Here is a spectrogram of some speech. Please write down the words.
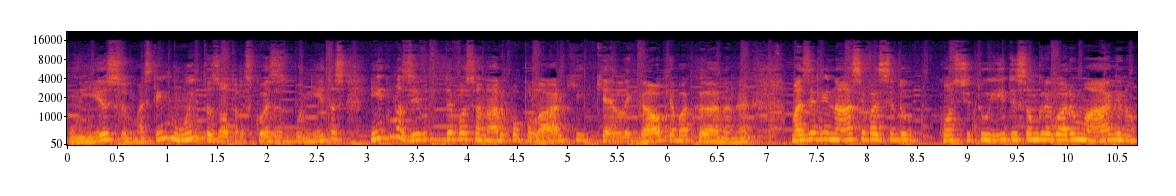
com isso, mas tem muitas outras coisas bonitas, inclusive do devocionário popular, que, que é legal, que é bacana, né? Mas ele nasce e vai sendo constituído em São Gregório Magno,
